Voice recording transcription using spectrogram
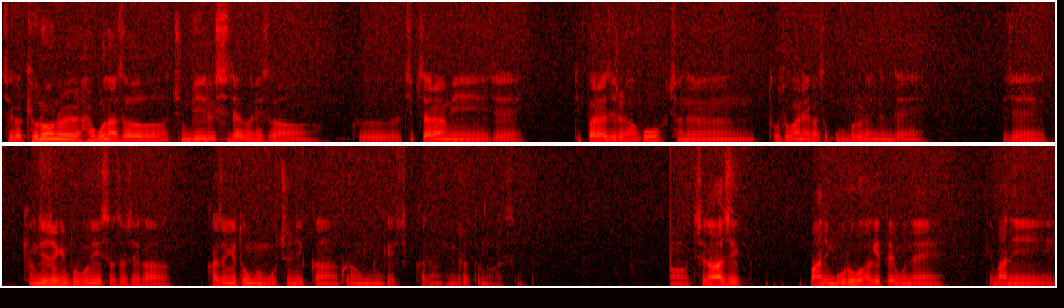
제가 결혼을 하고 나서 준비를 시작을 해서 그 집사람이 이제 뒷바라지를 하고 저는 도서관에 가서 공부를 했는데 이제 경제적인 부분에 있어서 제가 가정에 도움을 못 주니까 그런 게 가장 힘들었던 것 같습니다. 어, 제가 아직 많이 모르고 하기 때문에 많이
